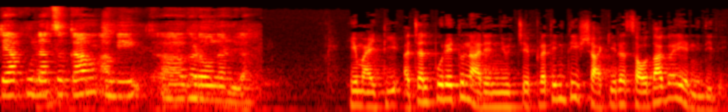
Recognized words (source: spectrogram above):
त्या पुलाचं काम आम्ही घडवून आणलं. ही माहिती अचलपूर येथून आर्यन न्यूजचे प्रतिनिधी शाकीर सौदागर यांनी दिली.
